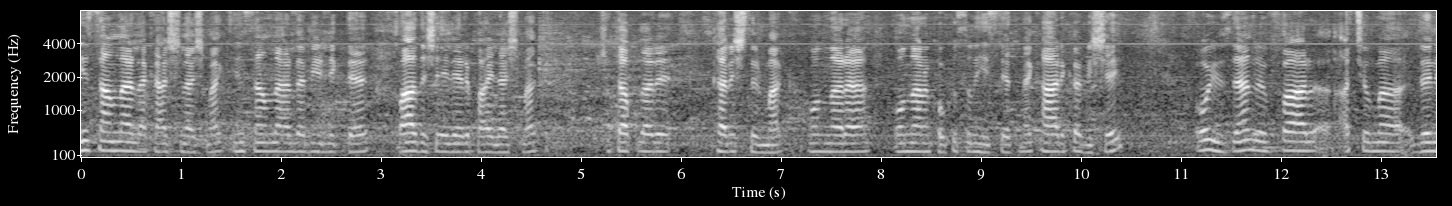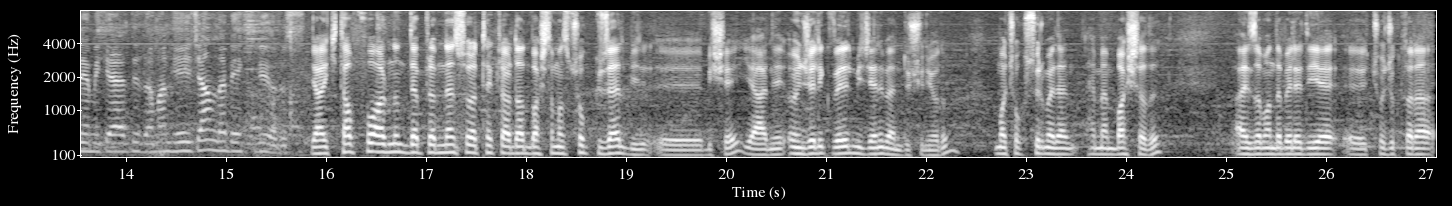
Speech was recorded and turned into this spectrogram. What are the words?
İnsanlarla karşılaşmak, insanlarla birlikte bazı şeyleri paylaşmak, kitapları karıştırmak, onlara onların kokusunu hissetmek harika bir şey. O yüzden fuar açılma dönemi geldiği zaman heyecanla bekliyoruz. Yani kitap fuarının depremden sonra tekrardan başlaması çok güzel bir e, bir şey. Yani öncelik verilmeyeceğini ben düşünüyordum. Ama çok sürmeden hemen başladı. Aynı zamanda belediye e, çocuklara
